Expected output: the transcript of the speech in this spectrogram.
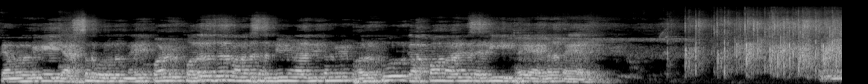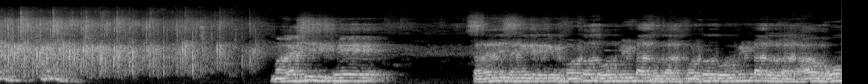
त्यामुळे मी काही जास्त बोलत नाही पण परत जर मला संधी मिळाली तर मी भरपूर गप्पा मारण्यासाठी इथं यायला तयार आहे. मगाशी तिथे सरांनी सांगितलं की फोटो दोन मिनिटात होतात फोटो दोन मिनिटात होतात. हा हो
